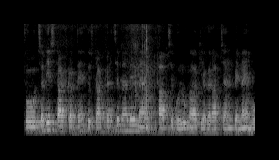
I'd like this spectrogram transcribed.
सो चलिए स्टार्ट करते हैं। तो स्टार्ट करने से पहले मैं आपसे बोलूँगा कि अगर आप चैनल पे नए हो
